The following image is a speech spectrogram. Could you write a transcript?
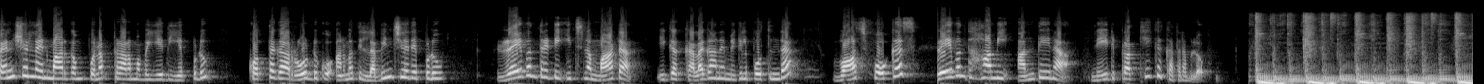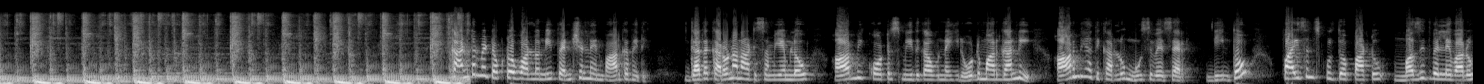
పెన్షన్ లైన్ మార్గం పునఃప్రారంభమయ్యేది ఎప్పుడు? కొత్తగా రోడ్డుకు అనుమతి లభించేదెప్పుడు? రేవంత్ రెడ్డి ఇచ్చిన మాట ఇక కలగానే మిగిలిపోతుందా? వాచ్ ఫోకస్ రేవంత్ హామీ అంతేనా? నేటి ప్రత్యేక కథనంలో. కంటోన్మెంట్ ఒకటో వార్డులోని పెన్షన్ లేని మార్గం ఇది. గత కరోనా నాటి సమయంలో ఆర్మీ క్వార్టర్స్ మీదుగా ఉన్న ఈ రోడ్డు మార్గాన్ని ఆర్మీ అధికారులు మూసివేశారు. దీంతో ఫైజన్ స్కూల్తో పాటు మస్జిద్ వెళ్ళేవారు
